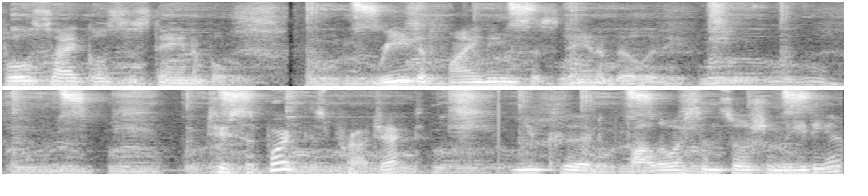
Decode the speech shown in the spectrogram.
Full Cycle Sustainables, redefining sustainability. To support this project, you could follow us on social media,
